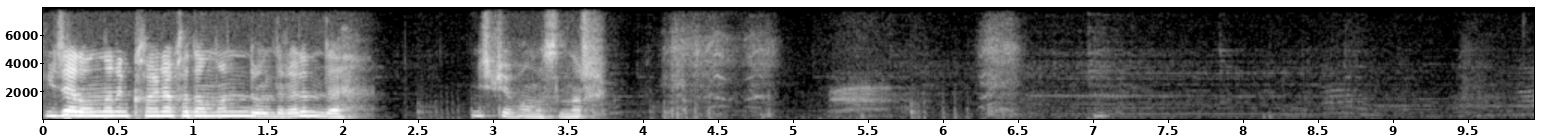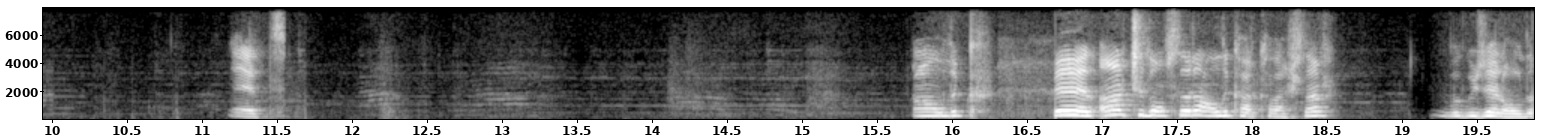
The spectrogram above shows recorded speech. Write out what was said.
Güzel onların kaynak adamlarını da öldürelim de. Hiçbir şey yapamasınlar. Evet. Aldık. Evet Archidons'ları aldık arkadaşlar. Bu güzel oldu.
